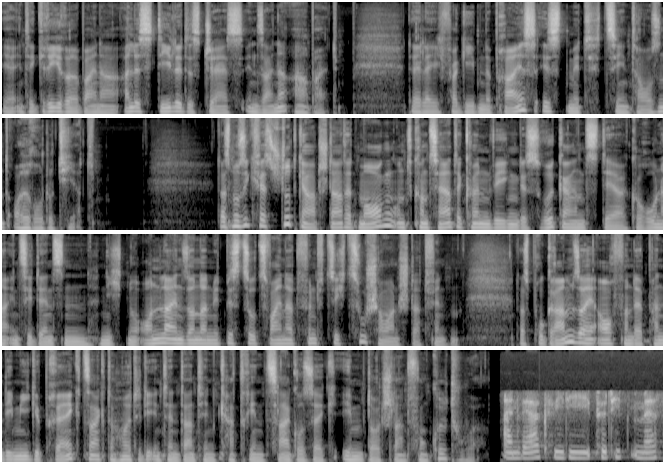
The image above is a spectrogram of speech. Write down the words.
Er integriere beinahe alle Stile des Jazz in seine Arbeit. Der vergebene Preis ist mit 10.000 Euro dotiert. Das Musikfest Stuttgart startet morgen und Konzerte können wegen des Rückgangs der Corona-Inzidenzen nicht nur online, sondern mit bis zu 250 Zuschauern stattfinden. Das Programm sei auch von der Pandemie geprägt, sagte heute die Intendantin Katrin Zagosek im Deutschlandfunk Kultur. Ein Werk wie die Petite Messe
